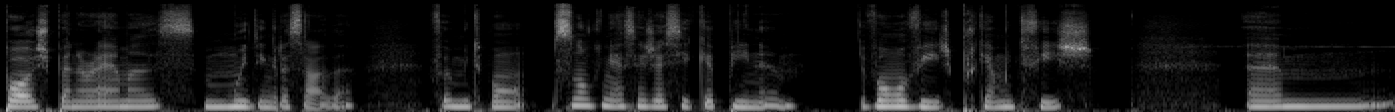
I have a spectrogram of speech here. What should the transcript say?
pós-panoramas muito engraçada. Foi muito bom. Se não conhecem Jéssica Pina, vão ouvir, porque é muito fixe. Um,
